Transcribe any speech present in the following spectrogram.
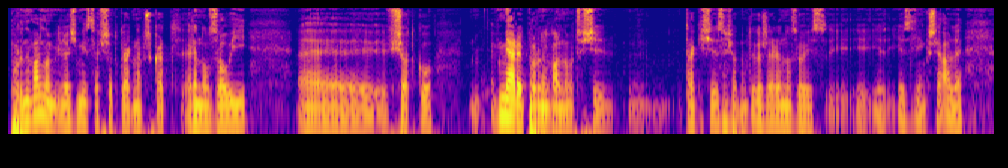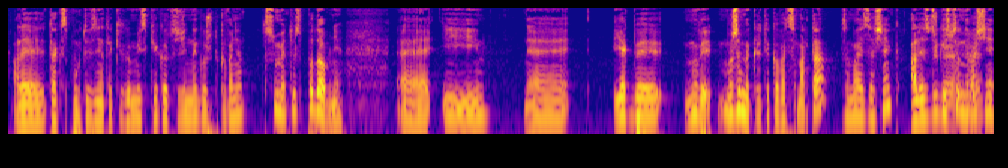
porównywalną ilość miejsca w środku, jak na przykład Renault Zoe e, w środku. W miarę porównywalną, mhm. oczywiście tak, się jestem świadom tego, że Renault Zoe jest, jest, jest większe, ale, ale tak z punktu widzenia takiego miejskiego, codziennego użytkowania, w sumie to jest podobnie. I jakby, mówię, możemy krytykować Smarta za mały zasięg, ale z drugiej mhm. strony właśnie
